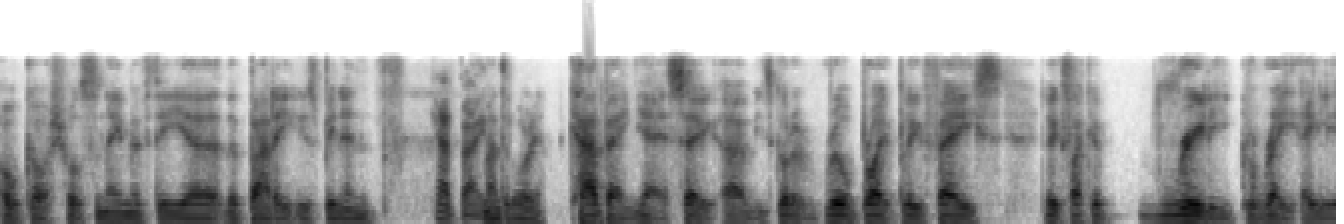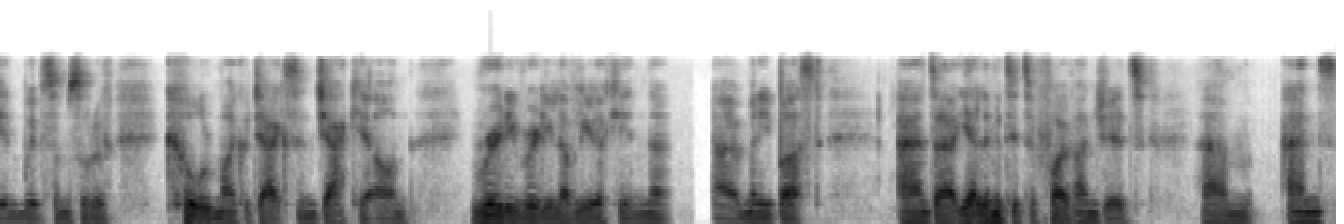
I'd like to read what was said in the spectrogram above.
oh gosh, what's the name of the uh, the baddie who's been in Cad Bane. Mandalorian? Cad Bane. Yeah. So um, he's got a real bright blue face. Looks like a really great alien with some sort of cool Michael Jackson jacket on. Really, really lovely looking uh, mini bust. And uh, yeah, limited to 500. Um, and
